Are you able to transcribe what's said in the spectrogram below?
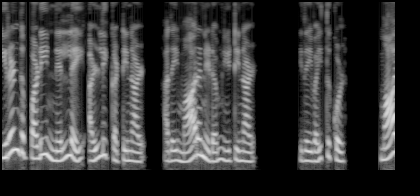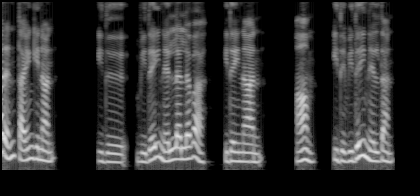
இரண்டு படி நெல்லை அள்ளிக் கட்டினாள். அதை மாறனிடம் நீட்டினாள். இதை வைத்துக்கொள். மாறன் தயங்கினான். இது விதை நெல்லல்லவா? இதை நான் ஆம் இது விதை நெல்தான்.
